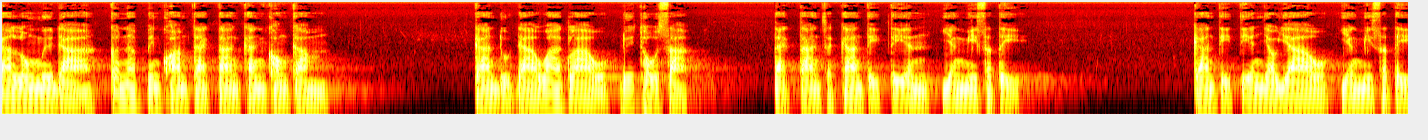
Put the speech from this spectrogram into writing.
การลงมือด่าก็นับเป็นความแตกต่างกันของกรรม การดุด่าว่ากล่าวด้วยโทสะแตกต่างจากการติเตียนอย่างมีสติ การติเตียนยาวๆอย่างมีสติ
